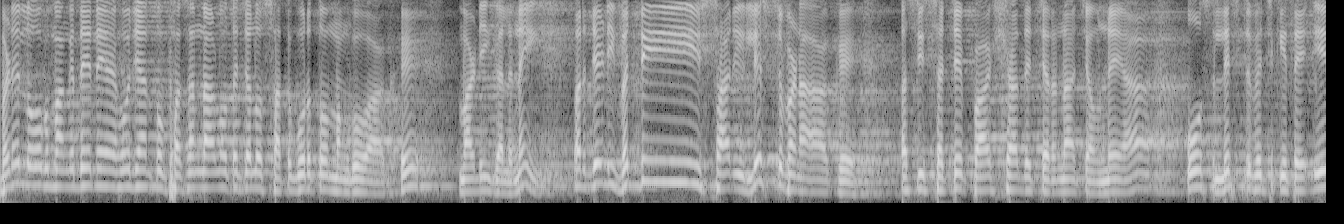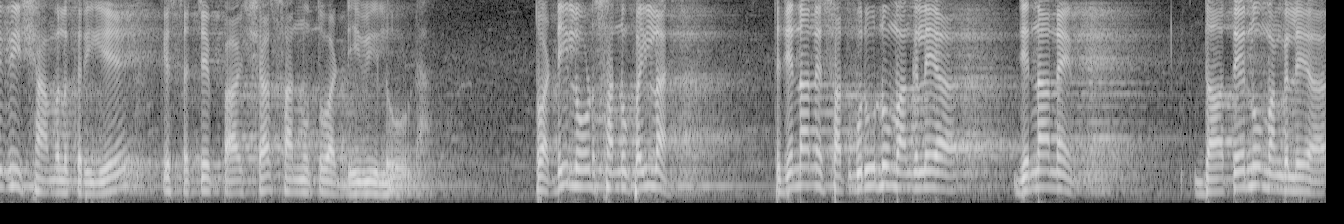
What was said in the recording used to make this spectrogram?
ਬੜੇ ਲੋਕ ਮੰਗਦੇ ਨੇ, ਇਹੋ ਜਿਹਾਂ ਤੋਂ ਫਸਣ ਨਾਲੋਂ ਤੇ ਚਲੋ ਸਤਿਗੁਰ ਤੋਂ ਮੰਗੋ ਆ ਕੇ। ਮਾੜੀ ਗੱਲ ਨਹੀਂ, ਪਰ ਜਿਹੜੀ ਵੱਡੀ ਸਾਰੀ ਲਿਸਟ ਬਣਾ ਕੇ ਅਸੀਂ ਸੱਚੇ ਪਾਤਸ਼ਾਹ ਦੇ ਚਰਨਾਂ ਚ ਆਉਂਦੇ ਆ ਉਸ ਲਿਸਟ ਵਿੱਚ ਕਿਤੇ ਇਹ ਵੀ ਸ਼ਾਮਲ ਕਰੀਏ ਕਿ ਸੱਚੇ ਪਾਤਸ਼ਾਹ ਸਾਨੂੰ ਤੁਹਾਡੀ ਵੀ ਲੋੜ ਆ ਤੁਹਾਡੀ ਲੋੜ ਸਾਨੂੰ ਪਹਿਲਾਂ ਹੈ। ਤੇ ਜਿਨ੍ਹਾਂ ਨੇ ਸਤਿਗੁਰੂ ਨੂੰ ਮੰਗ ਲਿਆ, ਜਿਨ੍ਹਾਂ ਨੇ ਦਾਤੇ ਨੂੰ ਮੰਗ ਲਿਆ,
